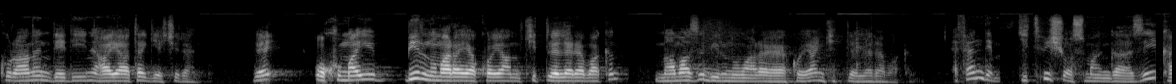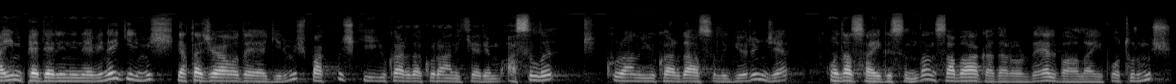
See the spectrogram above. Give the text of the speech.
Kur'an'ın dediğini hayata geçiren ve okumayı bir numaraya koyan kitlelere bakın. Namazı bir numaraya koyan kitlelere bakın. Efendim gitmiş Osman Gazi kayınpederinin evine girmiş, yatacağı odaya girmiş. Bakmış ki yukarıda Kur'an-ı Kerim asılı. Kur'an'ı yukarıda asılı görünce ona saygısından sabaha kadar orada el bağlayıp oturmuş.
